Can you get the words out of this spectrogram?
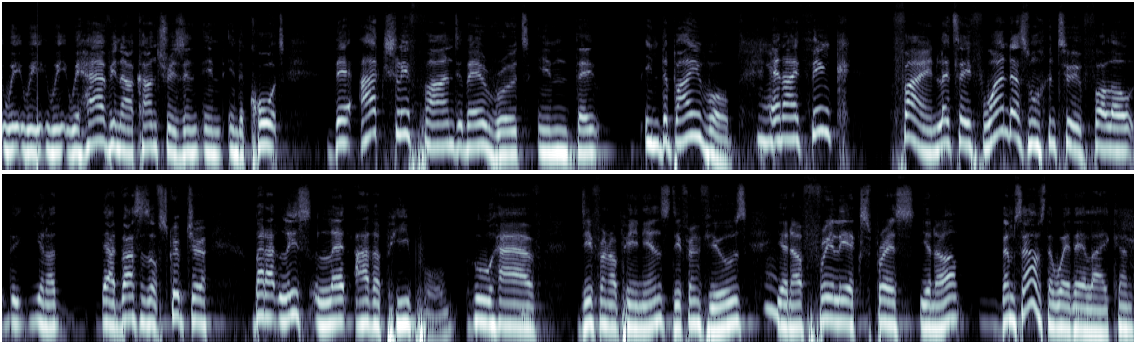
we we, we, have in our countries in, in in the court, they actually find their roots in the in the Bible, Yeah. and I think fine. Let's say if one doesn't want to follow the you know the advances of scripture, but at least let other people who have different opinions, different views, mm. you know, freely express, you know, themselves the way they like. And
